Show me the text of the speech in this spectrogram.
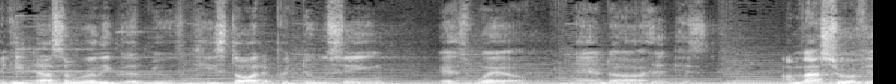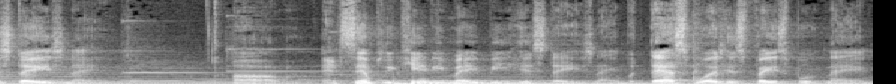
and he does some really good music. He started producing as well and uh, his, I'm not sure of his stage name. Um, and Simply Kenny may be his stage name, but that's what his Facebook name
